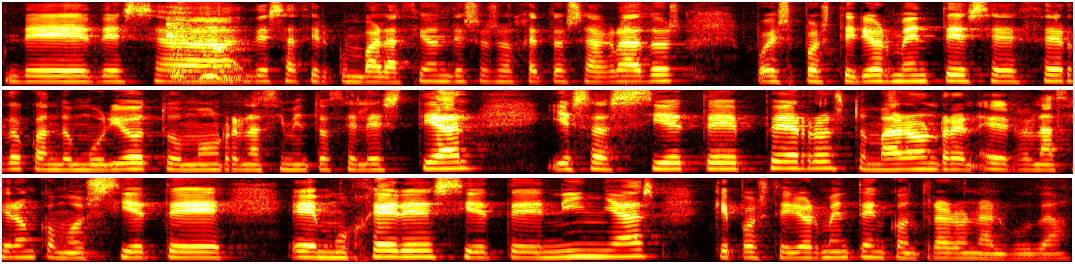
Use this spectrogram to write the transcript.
de, esa, de esa circunvalación de esos objetos sagrados, pues posteriormente ese cerdo cuando murió tomó un renacimiento celestial y esas siete perros tomaron, eh, renacieron como siete eh, mujeres, siete niñas que posteriormente encontraron al Buda.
